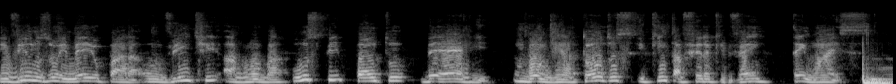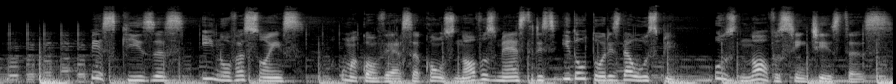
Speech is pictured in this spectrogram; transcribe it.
envie-nos um e-mail para ouvinte.usp.br. Um bom dia a todos e quinta-feira que vem tem mais. Pesquisas e inovações. Uma conversa com os novos mestres e doutores da USP, os novos cientistas.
